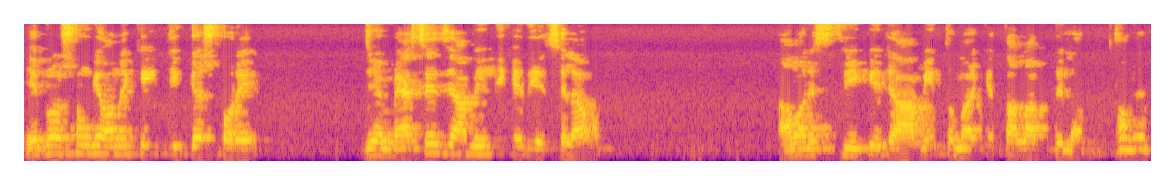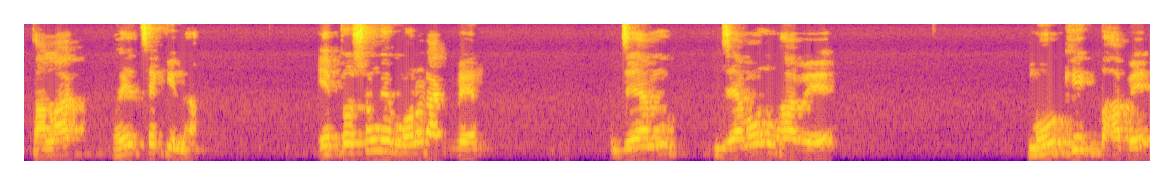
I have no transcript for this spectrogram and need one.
এ প্রসঙ্গে অনেকেই জিজ্ঞেস করে যে মেসেজে আমি লিখে দিয়েছিলাম, আমার স্ত্রীকে যে আমি তোমাকে তালাক দিলাম তাহলে তালাক হয়েছে কিনা? এ প্রসঙ্গে মনে রাখবেন, যেম- যেমনভাবে, মৌখিকভাবে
